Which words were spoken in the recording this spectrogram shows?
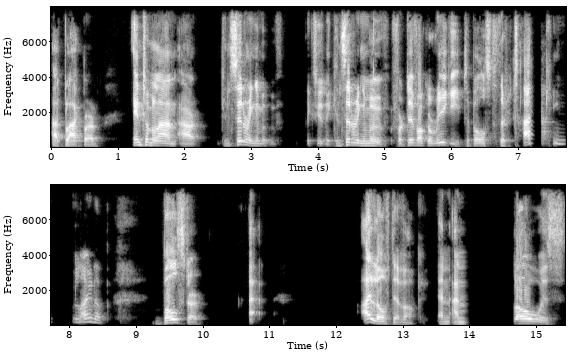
at Blackburn. Inter Milan are considering a move. Excuse me, considering a move for Divock Origi to bolster their attacking lineup. Bolster. I, I love Divock, and and always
